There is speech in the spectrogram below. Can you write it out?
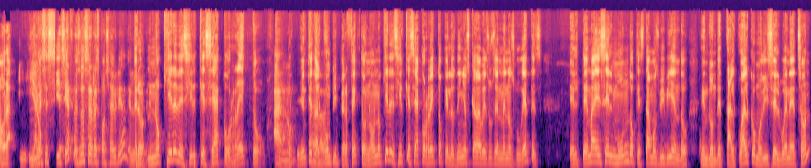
Ahora, y, y a no- veces sí es cierto, es nuestra responsabilidad. El- pero el- no quiere decir que sea correcto. ah, no. Porque yo entiendo al compi perfecto, ¿no? No quiere decir que sea correcto que los niños cada vez usen menos juguetes. El tema es el mundo que estamos viviendo, en donde tal cual como dice el buen Edson,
